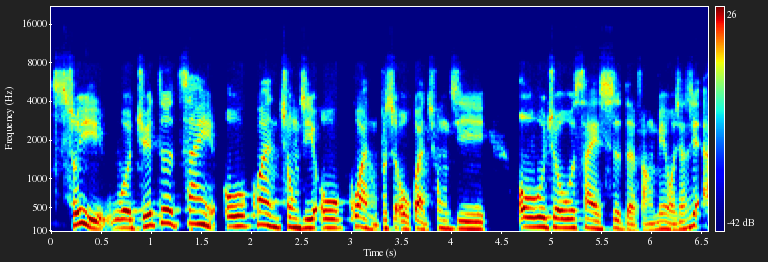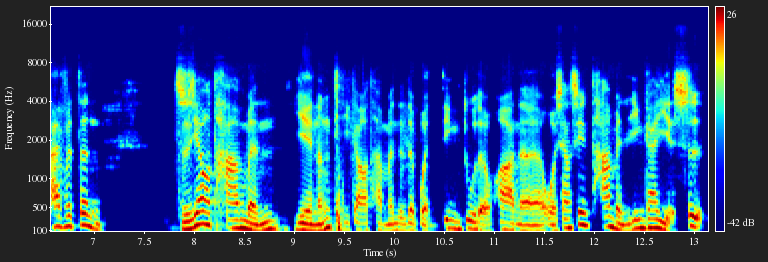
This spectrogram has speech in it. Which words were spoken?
所以我觉得在欧冠冲击欧冠不是欧冠冲击欧洲赛事的方面，我相信 Everton 只要他们也能提高他们的的稳定度的话呢，我相信他们应该也是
